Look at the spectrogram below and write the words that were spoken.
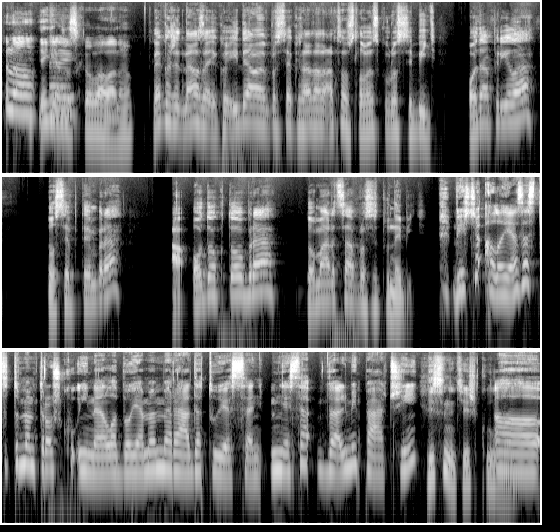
No, Niekde sa schovala, no. Akože naozaj, ako ideálne proste ako na, na tom Slovensku proste byť od apríla do septembra a od októbra do marca proste tu nebyť. Vieš čo, ale ja zase toto mám trošku iné, lebo ja mám rada tú jeseň. Mne sa veľmi páči Jeseň je tiež cool. uh,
